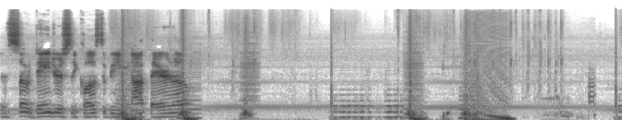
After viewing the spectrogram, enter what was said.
It's so dangerously close to being not there, though. These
